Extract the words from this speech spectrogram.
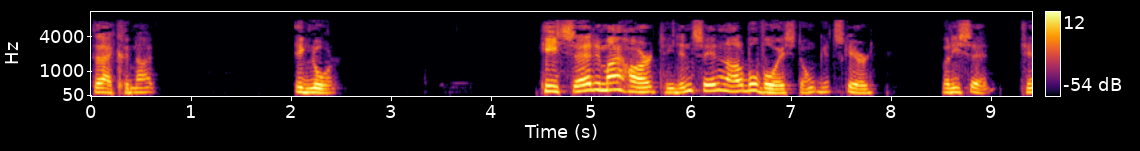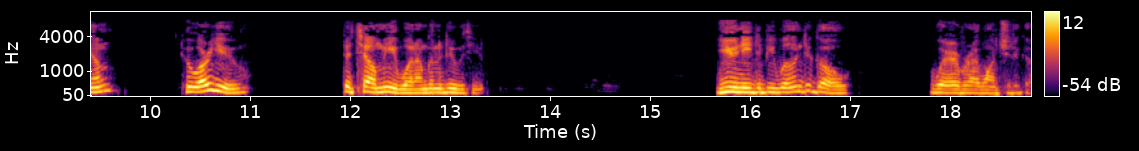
that I could not ignore. He said in my heart, he didn't say it in an audible voice, don't get scared, but he said, Tim, who are you to tell me what I'm going to do with you? You need to be willing to go wherever I want you to go.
